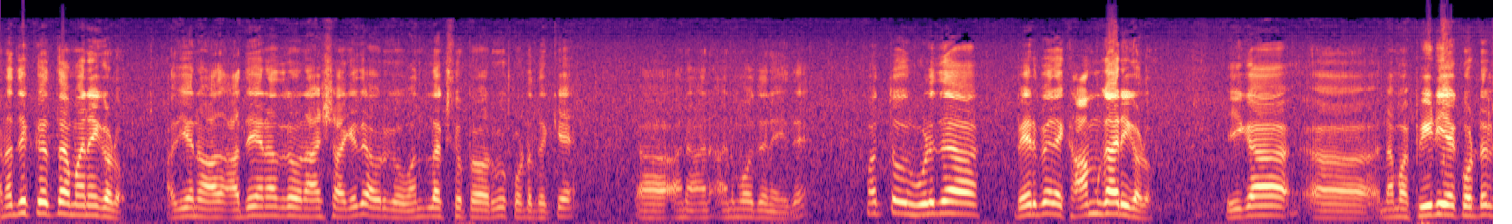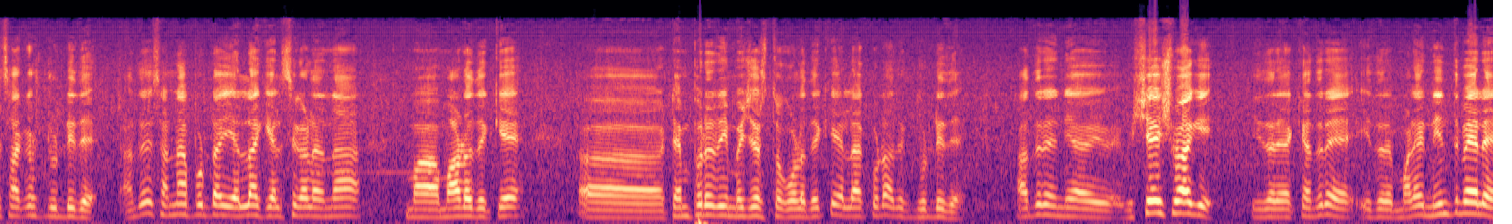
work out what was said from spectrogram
ಅನಧಿಕೃತ ಮನೆಗಳು, ಅದೇನು, ಅದೇನಾದರೂ ನಾಶ ಆಗಿದೆ, ಅವ್ರಿಗೆ ಒಂದು ಲಕ್ಷ ರೂಪಾಯಿವರೆಗೂ ಕೊಡೋದಕ್ಕೆ ಅನುಮೋದನೆ ಇದೆ. ಮತ್ತು ಉಳಿದ ಬೇರೆ ಬೇರೆ ಕಾಮಗಾರಿಗಳು. ಈಗ ನಮ್ಮ ಪಿ ಡಿ ಎ ಕೋರ್ಟಲ್ಲಿ ಸಾಕಷ್ಟು ದುಡ್ಡಿದೆ. ಅಂದರೆ ಸಣ್ಣ ಪುಟ್ಟ ಎಲ್ಲ ಕೆಲಸಗಳನ್ನು ಮಾಡೋದಕ್ಕೆ ಟೆಂಪ್ರರಿ ಮೆಜರ್ಸ್ ತೊಗೊಳ್ಳೋದಕ್ಕೆ ಎಲ್ಲ ಕೂಡ ಅದಕ್ಕೆ ದುಡ್ಡಿದೆ. ಆದರೆ ವಿಶೇಷವಾಗಿ ಇದರ, ಯಾಕೆಂದರೆ ಇದರ ಮಳೆ ನಿಂತ ಮೇಲೆ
